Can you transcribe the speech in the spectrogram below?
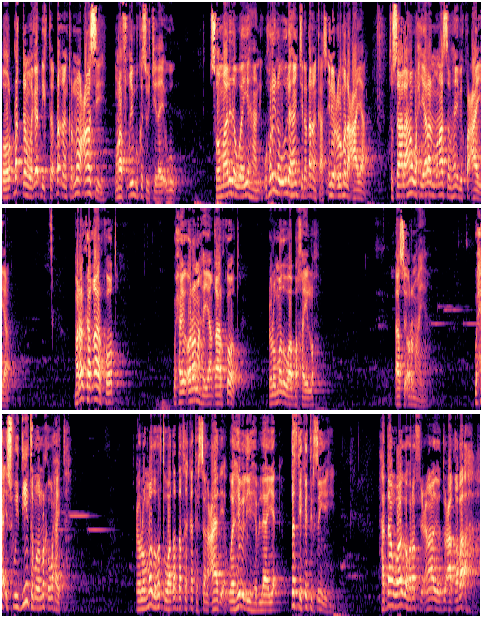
oo dhaqan laga dhigta dhaqanka noocaasi munaafiqiin buu ka soo jeedaay ogow soomaalida waayahan horeyna way u jireen dhaqankaas inay culummada caayaan. Tusaale ahaan waxyaalaan munaasab ahayn bay ku caayayaan mararka qaarkood waxay odhanahayaan qaarkood. Culummadu waa bakhaylo saasay odhanahayaan waxaa isweydiinta mudan marka waxay tahay. Culummadu horta waa dad dadka ka tirsanoo caadi ah. Waa hebel iyo heblaaya dadkay ka tirsan yihiin. Haddaan waaga hore fiicnaayo ducaqaba ahaa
